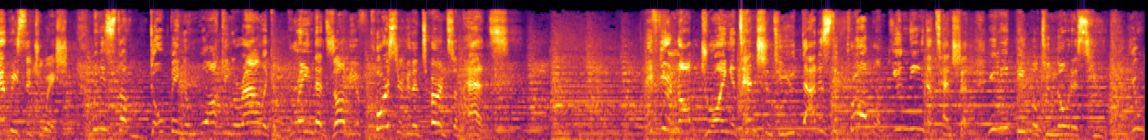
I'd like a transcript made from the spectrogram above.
every situation, when you stop doping and walking around like a brain dead zombie, of course you're gonna turn some heads. If you're not drawing attention to you, that is the problem. You need attention. You need people to notice you. You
